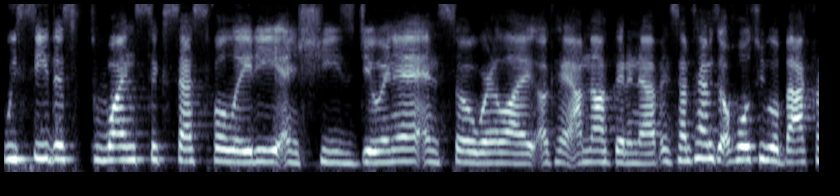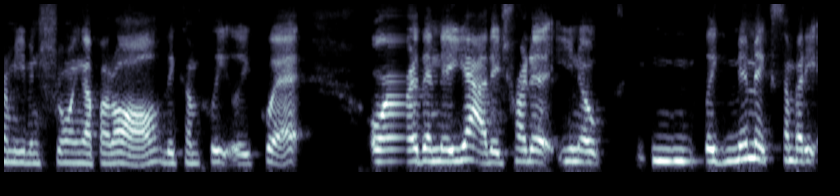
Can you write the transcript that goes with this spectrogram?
we see this one successful lady and she's doing it and so we're like, okay, I'm not good enough. And sometimes it holds people back from even showing up at all. They completely quit or then they yeah they try to you know like mimic somebody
